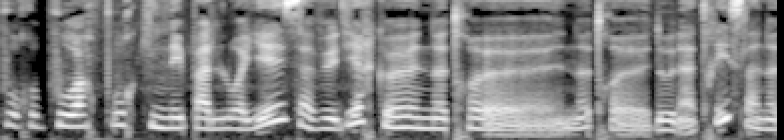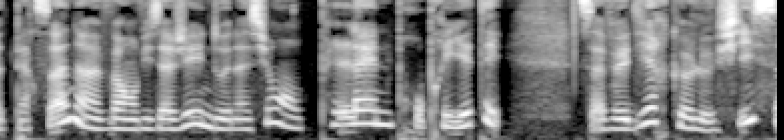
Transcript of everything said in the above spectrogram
Pour pouvoir pour qu'il n'ait pas de loyer, ça veut dire que notre notre donatrice, là, notre personne, va envisager une donation en pleine propriété. Ça veut dire que le fils,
